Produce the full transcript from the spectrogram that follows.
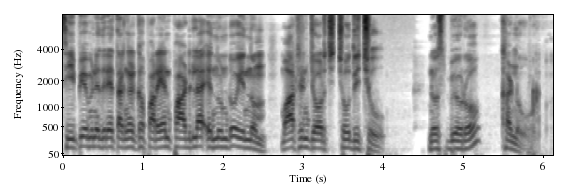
സി പി എമ്മിനെതിരെ തങ്ങൾക്ക് പറയാൻ പാടില്ല എന്നുണ്ടോ എന്നും മാർട്ടിൻ ജോർജ് ചോദിച്ചു. News bureau Kannur.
